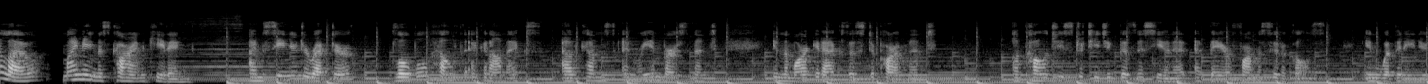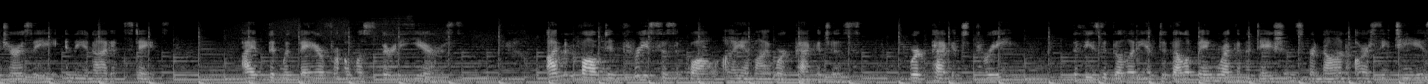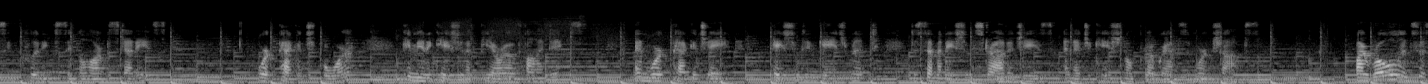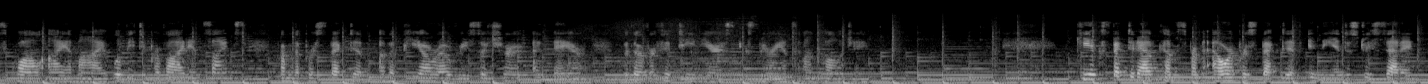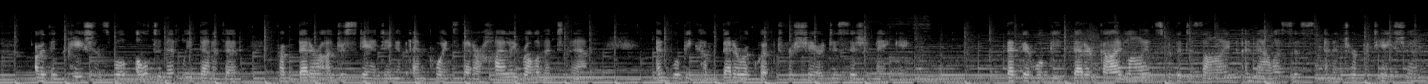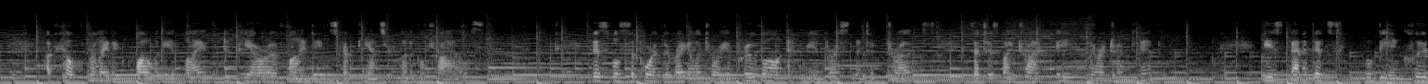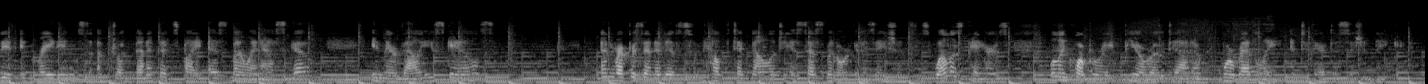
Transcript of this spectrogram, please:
Hello, my name is Karin Keating. I'm Senior Director, Global Health Economics, Outcomes and Reimbursement in the Market Access Department, Oncology Strategic Business Unit at Bayer Pharmaceuticals in Whippany, New Jersey, in the United States. I've been with Bayer for almost 30 years. I'm involved in three SISAQOL IMI work packages. Work Package 3, the feasibility of developing recommendations for non-RCTs, including single-arm studies. Work Package 4, communication of PRO findings. And Work Package 8, patient engagement, dissemination strategies, and educational programs and workshops. My role in SISAQOL IMI will be to provide insights from the perspective of a PRO researcher at Bayer with over 15 years experience in oncology. Key expected outcomes from our perspective in the industry setting are that patients will ultimately benefit from better understanding of endpoints that are highly relevant to them and will become better equipped for shared decision making. That there will be better guidelines for the design, analysis, and interpretation of health-related quality of life and PRO findings from cancer clinical trials. This will support the regulatory approval and reimbursement of drugs such as Vitrakvi, larotrectinib. These benefits will be included in ratings of drug benefits by ESMO and ASCO in their value scales, and representatives from health technology assessment organizations as well as payers will incorporate PRO data more readily into their decision making.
